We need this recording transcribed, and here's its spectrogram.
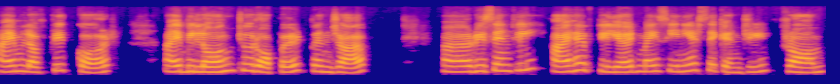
I am Lovepreet Kaur. I belong to Ropar, Punjab. Uh, recently, I have cleared my senior secondary from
